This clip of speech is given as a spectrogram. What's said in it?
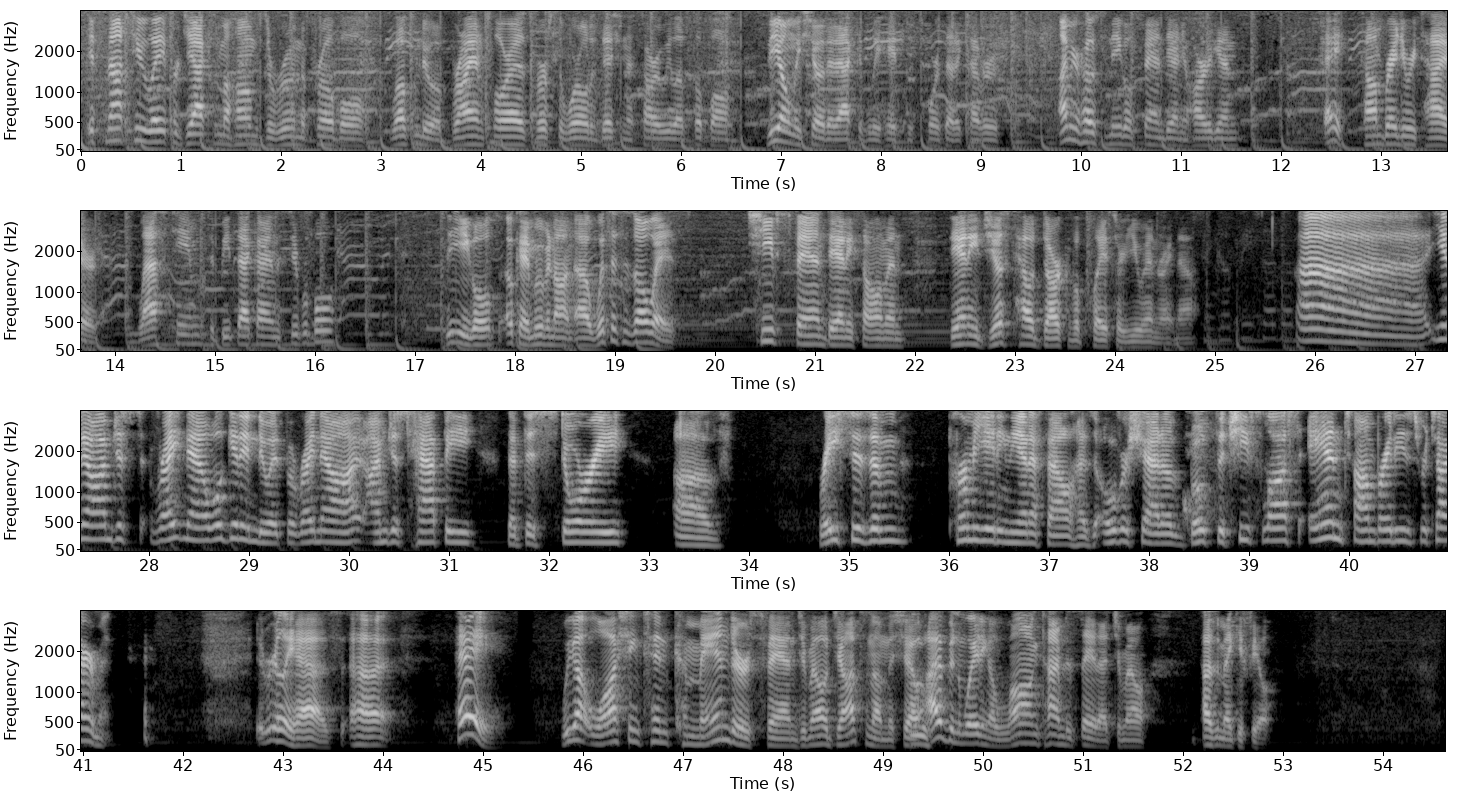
It's not too late for Jackson Mahomes to ruin the Pro Bowl. Welcome to a Brian Flores versus the World edition of Sorry We Love Football, the only show that actively hates the sport that it covers. I'm your host and Eagles fan, Daniel Hardigan. Hey, Tom Brady retired. Last team to beat that guy in the Super Bowl? The Eagles. Okay, moving on. Uh, with us as always, Chiefs fan Danny Solomon. Danny, just how dark of a place are you in right now? Uh, you know, I'm just right now. We'll get into it, but right now, I, I'm just happy that this story of racism permeating the NFL has overshadowed both the Chiefs' loss and Tom Brady's retirement. It really has. Uh, hey, we got Washington Commanders fan Jamel Johnson on the show. Ooh. I've been waiting a long time to say that, Jamel. How does it make you feel?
